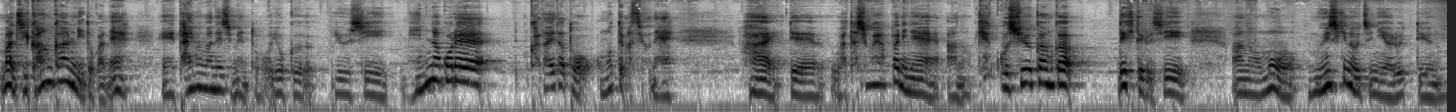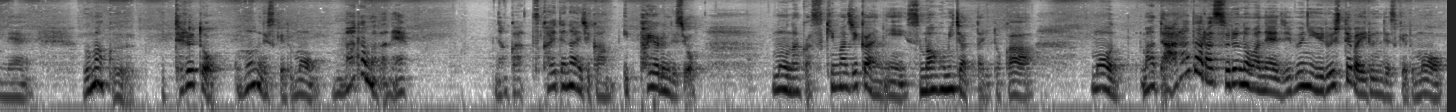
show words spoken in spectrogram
まあ時間管理とかね、えタイムマネジメントをよく言うしみんなこれ課題だと思ってますよね。はい、で私もやっぱりねあの結構習慣化できてるしあのもう無意識のうちにやるっていうのもねうまくいってると思うんですけどもまだまだねなんか使えてない時間いっぱいあるんですよ。もうなんか隙間時間にスマホ見ちゃったりとかもうまあダラダラするのはね自分に許してはいるんですけども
